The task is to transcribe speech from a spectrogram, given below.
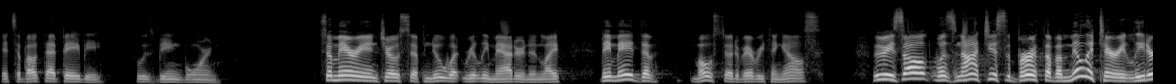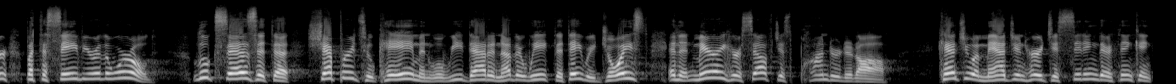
It's about that baby who is being born. So Mary and Joseph knew what really mattered in life. They made the most out of everything else. The result was not just the birth of a military leader, but the Savior of the world. Luke says that the shepherds who came, and we'll read that another week, that they rejoiced, and that Mary herself just pondered it all. Can't you imagine her just sitting there thinking,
